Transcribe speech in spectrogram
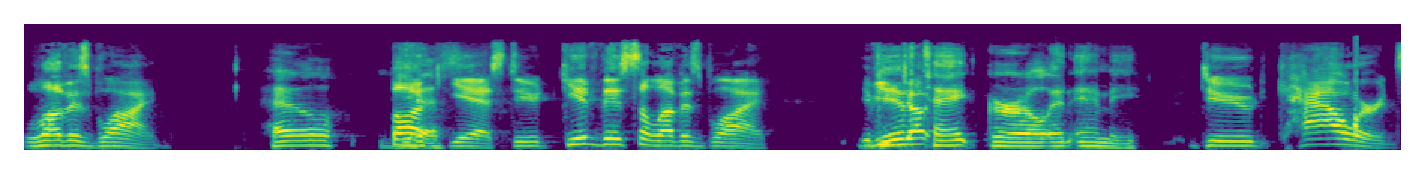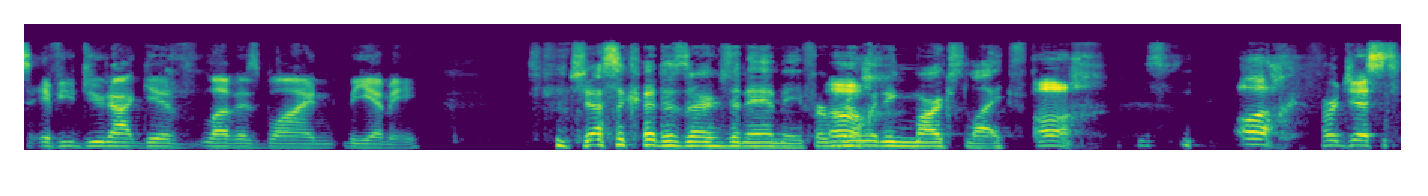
Love is Blind. Hell Fuck yes. yes, dude. Give this to Love is Blind. If you Give don't, Tank Girl an Emmy. dude, cowards if you do not give Love is Blind the Emmy. Jessica deserves an Emmy for Ugh. ruining Mark's life. Ugh. Ugh. For just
